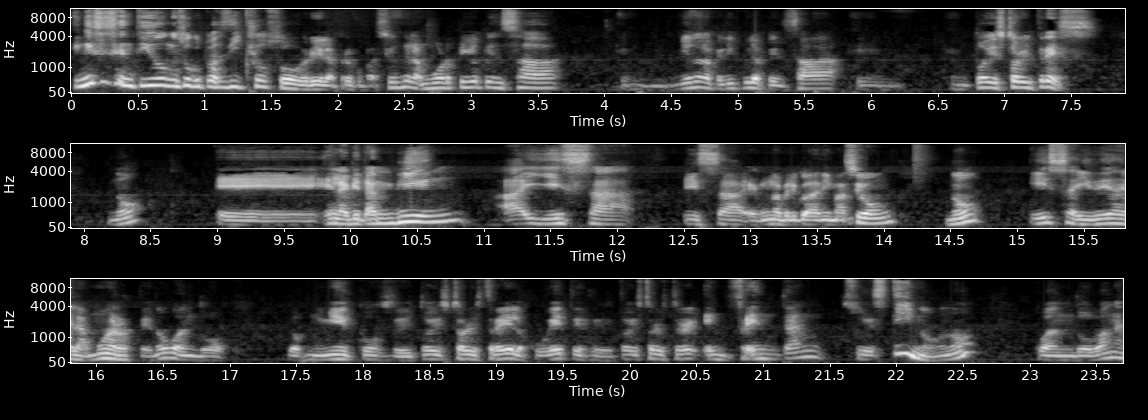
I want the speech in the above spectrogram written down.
En ese sentido, en eso que tú has dicho sobre la preocupación de la muerte, yo pensaba, viendo la película, pensaba en, en Toy Story 3, ¿no? Eh, en la que también hay esa esa, en una película de animación, ¿no? Esa idea de la muerte, ¿no? Cuando los muñecos de Toy Story 3, los juguetes de Toy Story 3 enfrentan su destino, ¿no? Cuando, van a,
